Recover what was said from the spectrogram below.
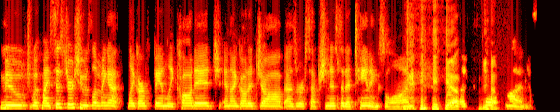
moved with my sister. She was living at like our family cottage, and I got a job as a receptionist at a tanning salon yeah, for like yeah. four months.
